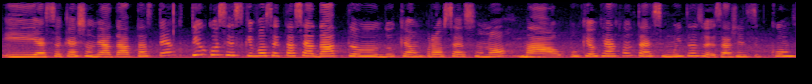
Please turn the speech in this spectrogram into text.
E essa questão de adaptação, tem, tem consciência que você está se adaptando, que é um processo normal, porque o que acontece muitas vezes, a gente com,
